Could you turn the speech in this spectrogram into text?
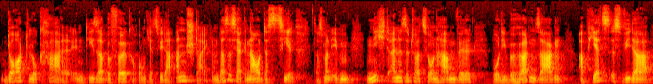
dort lokal in dieser Bevölkerung jetzt wieder ansteigt. Und das ist ja genau das Ziel, dass man eben nicht eine Situation haben will, wo die Behörden sagen, ab jetzt ist wieder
